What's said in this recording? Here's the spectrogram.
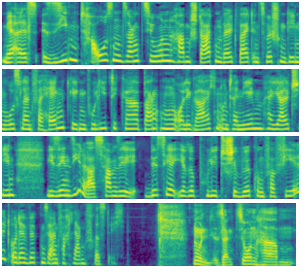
Mehr als 7000 Sanktionen haben Staaten weltweit inzwischen gegen Russland verhängt, gegen Politiker, Banken, Oligarchen, Unternehmen. Herr Jalcin, wie sehen Sie das? Haben Sie bisher Ihre politische Wirkung verfehlt oder wirken sie einfach langfristig? Nun, Sanktionen haben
